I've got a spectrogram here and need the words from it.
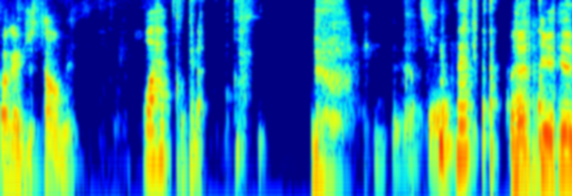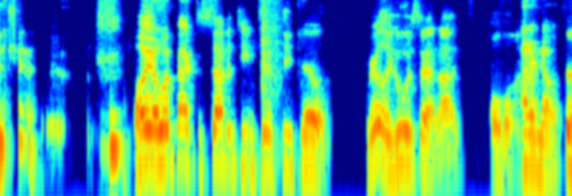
Okay, just tell me. Well, I have to look it up. That's all. oh yeah, went back to 1752. Really? Who was that? I, hold on. I don't know.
